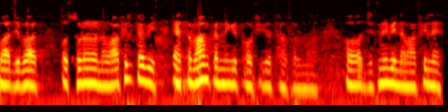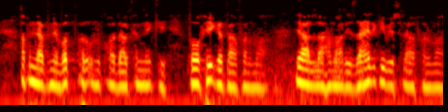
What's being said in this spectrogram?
واجبات اور سنن و نوافل کا بھی اہتمام کرنے کی توفیق عطا فرما اور جتنے بھی نوافل ہیں، اپنے اپنے وقت پر ان کو ادا کرنے کی توفیق عطا فرما یا اللہ، ہماری ظاہر کی بھی اصلاح فرما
